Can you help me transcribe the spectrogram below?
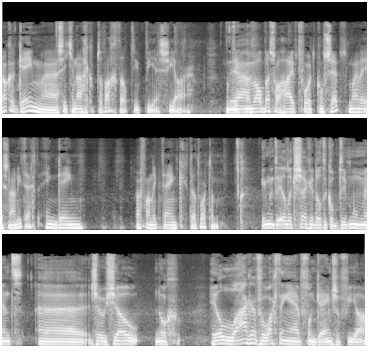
Welke game eh, zit je nou eigenlijk op te wachten op die PSVR? Want Ja. ik ben wel best wel hyped voor het concept, maar er is nou niet echt één game waarvan ik denk, dat wordt hem. Ik moet eerlijk zeggen dat ik op dit moment eh, sowieso nog heel lage verwachtingen heb van games op VR.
